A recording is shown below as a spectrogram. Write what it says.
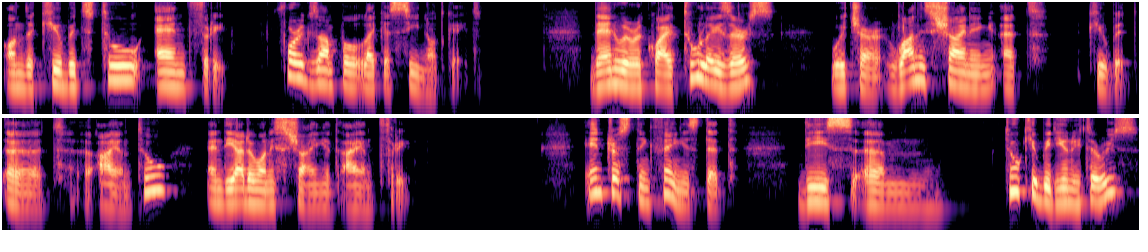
on the qubits 2 and 3, for example, like a CNOT gate. Then we require two lasers, which are, one is shining at qubit, uh, at ion 2, and the other one is shining at ion 3. Interesting thing is that these um, two qubit unitaries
